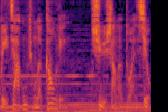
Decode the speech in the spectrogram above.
被加工成了高领，续上了短袖。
